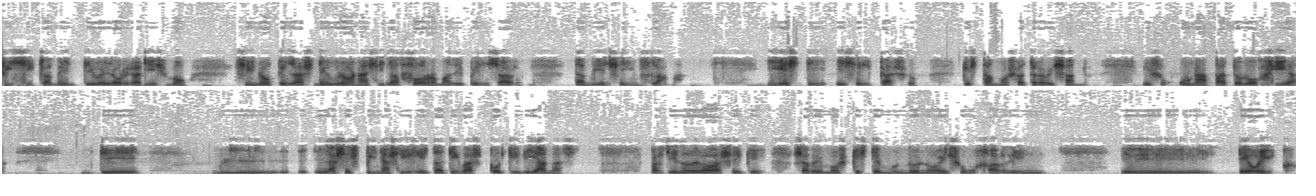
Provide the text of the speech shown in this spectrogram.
físicamente el organismo, sino que las neuronas y la forma de pensar también se inflama. Y este es el caso que estamos atravesando. Es una patología de las espinas irritativas cotidianas, partiendo de la base que sabemos que este mundo no es un jardín eh, teórico.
